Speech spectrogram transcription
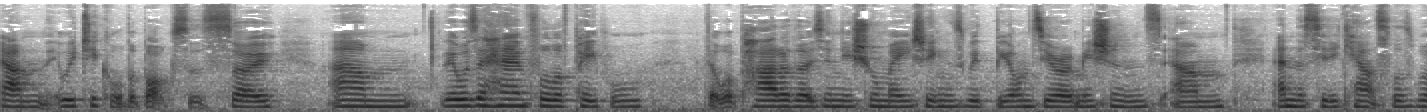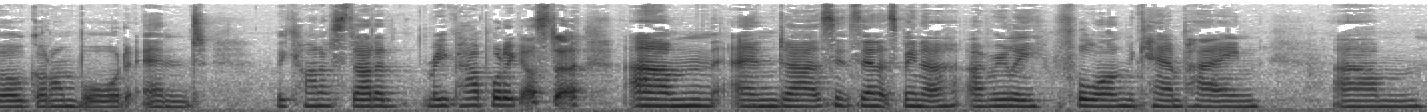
Um, we tick all the boxes. So um, there was a handful of people that were part of those initial meetings with Beyond Zero Emissions um, and the City Council as well got on board and we kind of started Repower Port Augusta. Um, and uh, since then it's been a, a really full on campaign. Um,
